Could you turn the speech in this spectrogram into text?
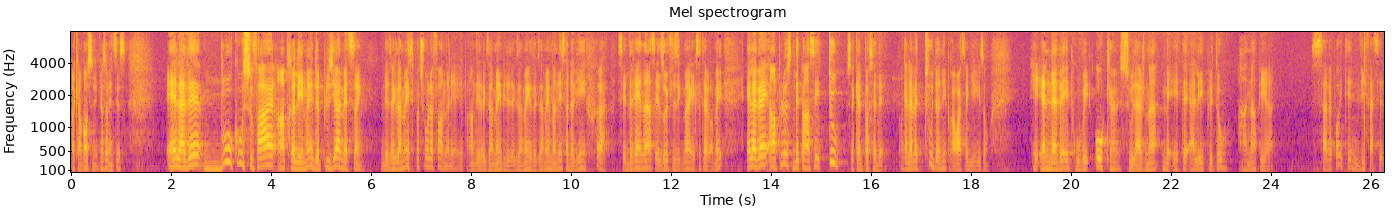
OK, on continue. Verset 26. Elle avait beaucoup souffert entre les mains de plusieurs médecins. Les examens, c'est pas toujours le fun d'aller prendre des examens, puis des examens, des examens. À un moment donné, ça devient, c'est drainant, c'est dur physiquement, etc. Mais elle avait en plus dépensé tout ce qu'elle possédait. Donc, elle avait tout donné pour avoir sa guérison. Et elle n'avait éprouvé aucun soulagement, mais était allée plutôt en empirant ça n'avait pas été une vie facile.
